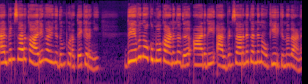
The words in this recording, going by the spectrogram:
ആൽബിൻ സാർ കാര്യം കഴിഞ്ഞതും പുറത്തേക്കിറങ്ങി. ദേവ് നോക്കുമ്പോൾ കാണുന്നത് ആരതി ആൽബിൻ സാറിനെ തന്നെ നോക്കിയിരിക്കുന്നതാണ്.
